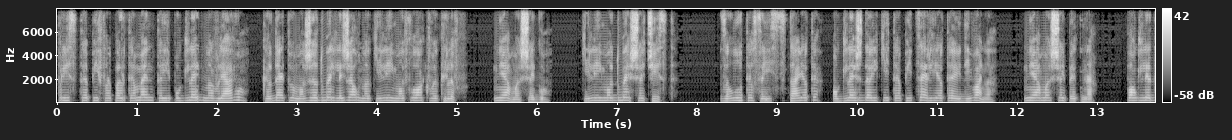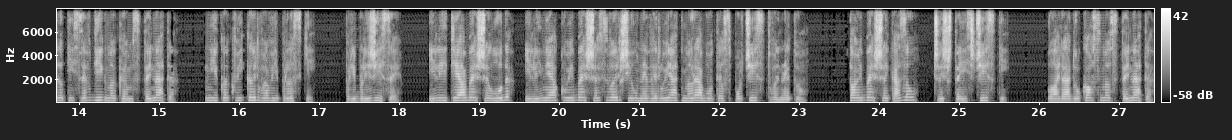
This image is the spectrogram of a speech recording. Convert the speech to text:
Пристъпи в апартамента и погледна вляво, където мъжът бе лежал на килима в локва кръв. Нямаше го. Килимът беше чист. Залута се из стаята, оглеждайки тапицерията и дивана. Нямаше петна. Погледът ти се вдигна към стената. Никакви кървави пръски. Приближи се. Или тя беше луда, или някой беше свършил невероятна работа с почистването. Той беше казал, че ще изчисти. Лара докосна стената.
